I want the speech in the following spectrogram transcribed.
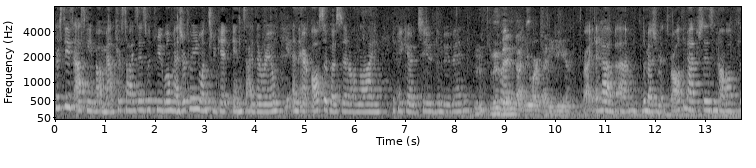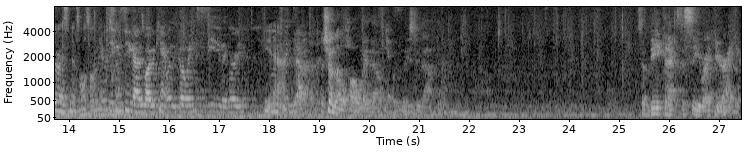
Christy's asking about mattress sizes, which we will measure for you once we get inside the room. Yes. And they're also posted online if you go to the move-in. Movein.uark.edu. Right, they have um, the measurements for all the mattresses and all of the residence halls on there. So you can see guys why we can't really go in to see. They've already moved yeah. things out. Let's show them that little hallway though. Yes. At least do that. So B connects to C right here. Right here.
